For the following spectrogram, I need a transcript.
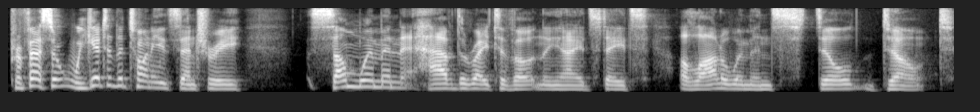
Professor, we get to the 20th century. Some women have the right to vote in the United States. A lot of women still don't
